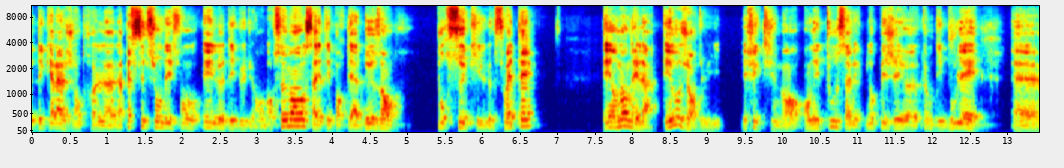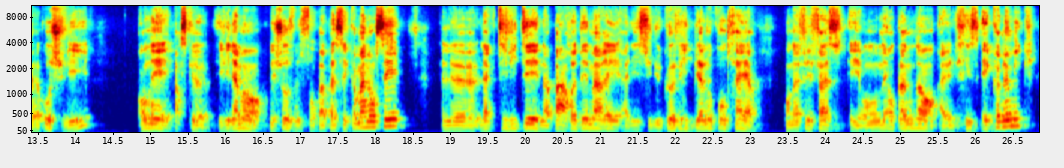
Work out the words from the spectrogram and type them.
décalage entre la, la, perception des fonds et le début du remboursement. Ça a été porté à deux ans pour ceux qui le souhaitaient. Et on en est là. Et aujourd'hui, effectivement, on est tous avec nos PGE comme des boulets euh, aux chevilles. On est, parce que, évidemment, les choses ne se sont pas passées comme annoncé. L'activité n'a pas redémarré à l'issue du Covid. Bien au contraire, on a fait face, et on est en plein dedans, à une crise économique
